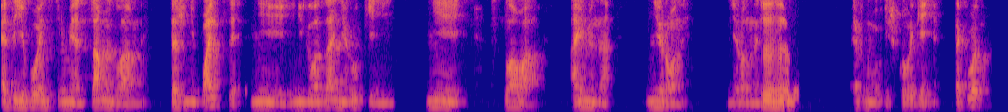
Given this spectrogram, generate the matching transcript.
это его инструмент, самый главный. Даже не пальцы, не, не глаза, не руки, не, не слова, а именно нейроны, нейронные связи. Mm-hmm. Поэтому и школа гения. Так вот,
